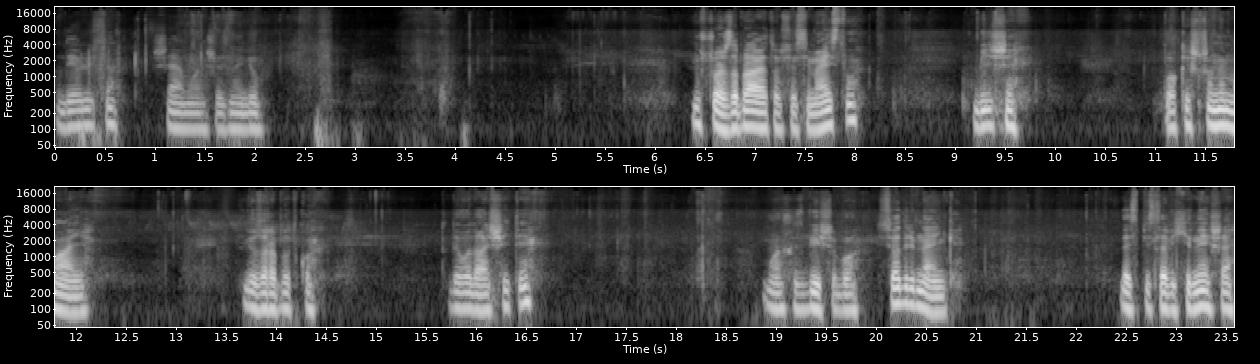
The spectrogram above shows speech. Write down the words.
Подивлюся, ще може щось знайду. Ну що ж, забрав я то все сімейство. Більше поки що немає. Йду зараз туди вода йти. Може щось більше, бо все дрібненьке. Десь після вихідних ще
